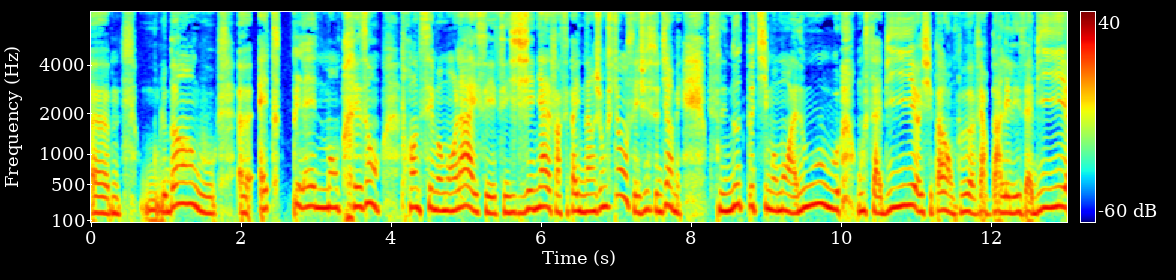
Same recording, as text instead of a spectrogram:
ou le bain, ou être pleinement présent. Prendre ces moments-là et c'est génial. Enfin, c'est pas une injonction, c'est juste se dire mais c'est notre petit moment à nous où on s'habille, je sais pas, on peut faire parler les habits,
